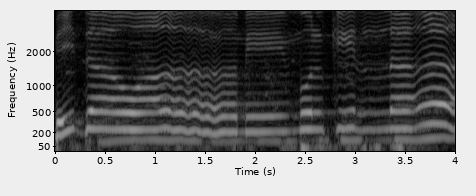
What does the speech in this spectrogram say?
Bidawami mulkillahi.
